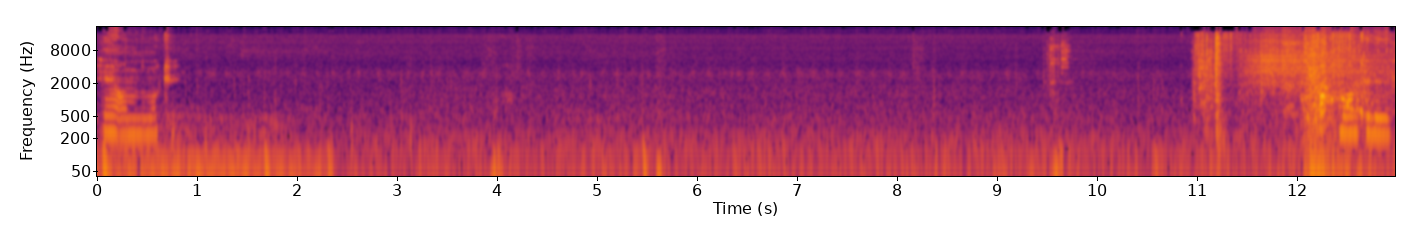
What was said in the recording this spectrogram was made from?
He anladım okey. Bak manteledi.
